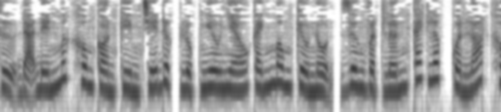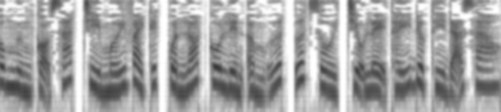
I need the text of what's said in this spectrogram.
sự đã đến mức không còn kìm chế được, Lục Nghiêu nhéo cánh mông kiều nộn, dương vật lớn cách lớp quần lót không ngừng cọ sát, chỉ mới vài cái quần lót cô liền ẩm ướt, ướt rồi, Triệu Lệ thấy được thì đã sao?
